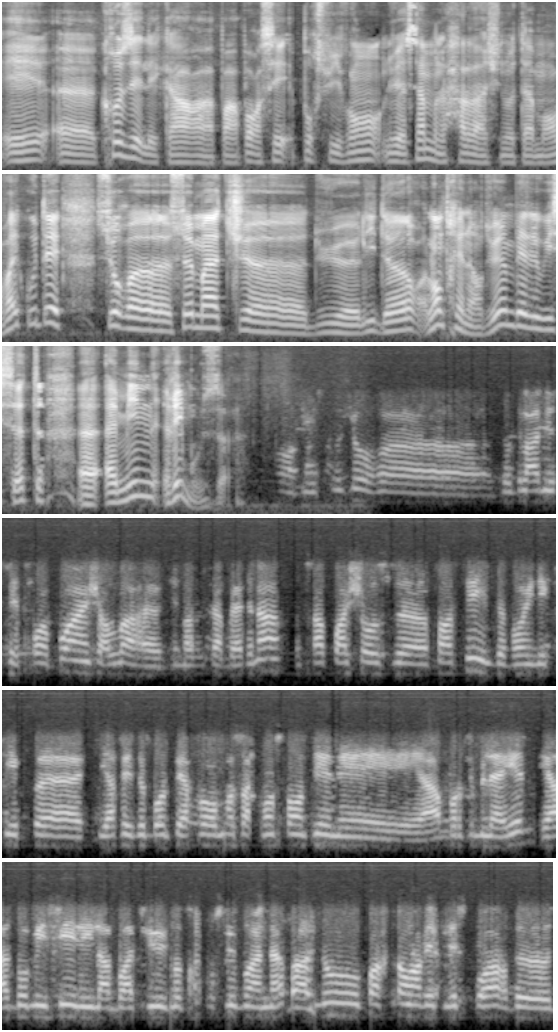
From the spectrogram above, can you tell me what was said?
et euh, creuser l'écart euh, par rapport à ses poursuivants, l'USM Al Harash notamment. On va écouter sur euh, ce match euh, du euh, leader, l'entraîneur du MB 87, euh, Amin Rimouz. Toujours euh, de glaner ces trois points, Inch'Allah, euh. Ce ne sera pas chose euh, facile devant une équipe euh, qui a fait de bonnes performances à Constantine et à Bourg-Mlaïn. Et à domicile, il a battu notre poursuivant Nabal. Nous partons avec l'espoir de,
